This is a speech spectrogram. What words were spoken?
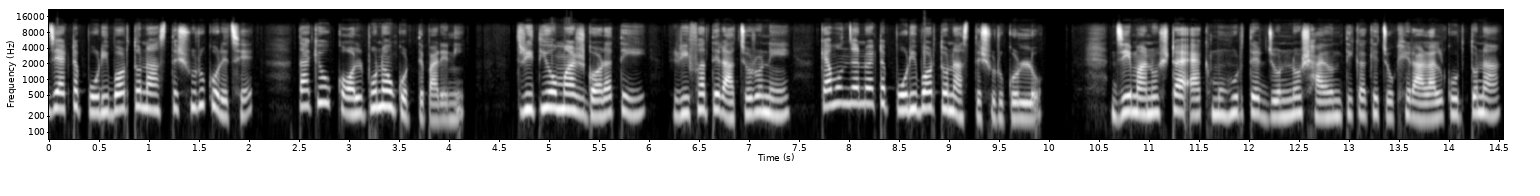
যে একটা পরিবর্তন আসতে শুরু করেছে, তা কেউ কল্পনাও করতে পারেনি। তৃতীয় মাস গড়াতেই রিফাতের আচরণে কেমন যেন একটা পরিবর্তন আসতে শুরু করল। যে মানুষটা এক মুহূর্তের জন্য সায়ন্তিকাকে চোখের আড়াল করত না,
